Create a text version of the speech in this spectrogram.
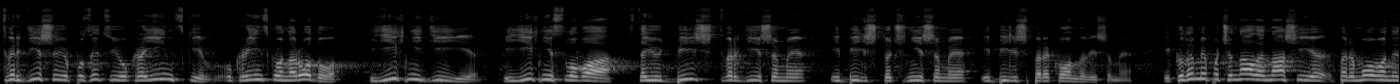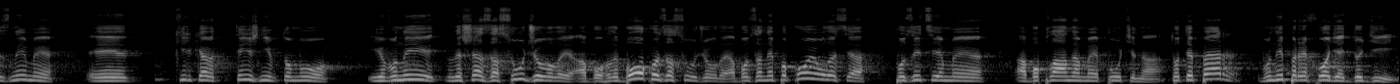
твердішою позицією українців, українського народу, їхні дії і їхні слова стають більш твердішими і більш точнішими і більш переконливішими. І коли ми починали наші перемовини з ними е, кілька тижнів тому, і вони лише засуджували або глибоко засуджували, або занепокоювалися позиціями або планами Путіна, то тепер вони переходять до дій.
